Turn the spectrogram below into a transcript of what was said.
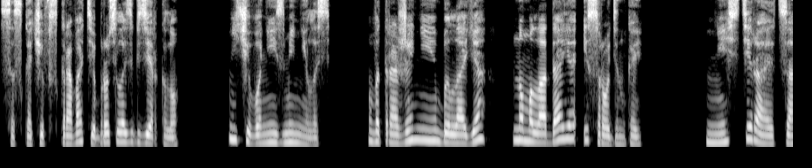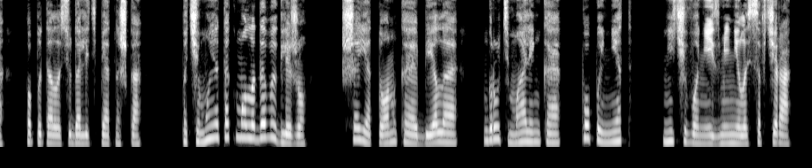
Соскочив с кровати, бросилась к зеркалу. Ничего не изменилось. В отражении была я, но молодая и с родинкой. «Не стирается», — попыталась удалить пятнышко. «Почему я так молодо выгляжу? Шея тонкая, белая, грудь маленькая, попы нет. Ничего не изменилось со вчера.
